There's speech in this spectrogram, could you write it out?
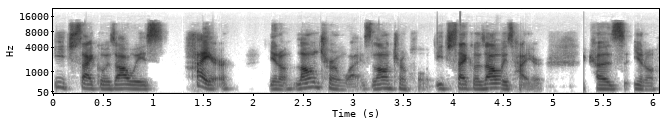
each cycle is always higher, you know, long-term wise, long-term hold, each cycle is always higher because, you know,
